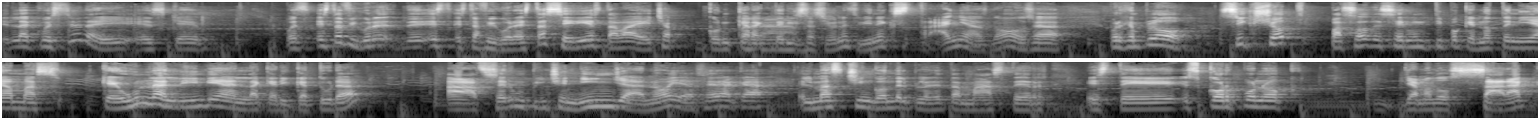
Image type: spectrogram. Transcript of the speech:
eh, la cuestión ahí es que. Pues esta figura, esta figura, esta serie estaba hecha con caracterizaciones bien extrañas, ¿no? O sea, por ejemplo, Six Shot pasó de ser un tipo que no tenía más que una línea en la caricatura a ser un pinche ninja, ¿no? Y a ser acá el más chingón del planeta Master. Este, Scorponok, llamado Sarak,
